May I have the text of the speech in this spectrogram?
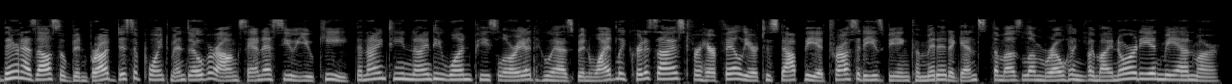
There has also been broad disappointment over Aung San Suu Kyi, the 1991 Peace Laureate who has been widely criticized for her failure to stop the atrocities being committed against the Muslim Rohingya minority in Myanmar.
